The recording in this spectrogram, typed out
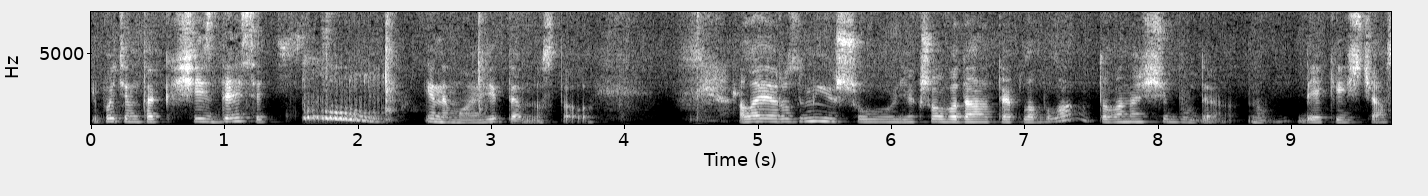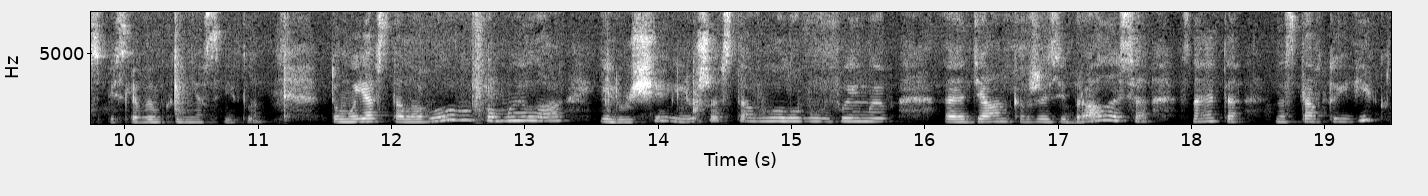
І потім так 6-10 і немає, і темно стало. Але я розумію, що якщо вода тепла була, то вона ще буде ну, якийсь час після вимкнення світла. Тому я встала голову, помила, Ілюші, Ілюша встав голову, вимив, е, Діанка вже зібралася. Знаєте, настав той вік,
